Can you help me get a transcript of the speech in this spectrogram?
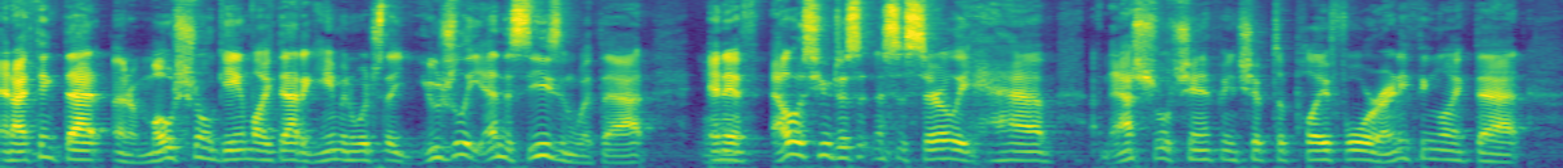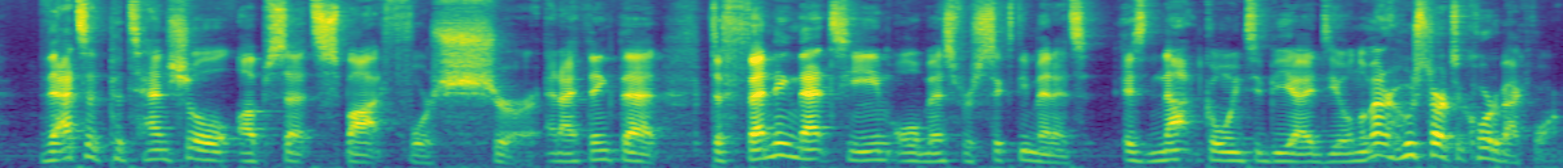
And I think that an emotional game like that, a game in which they usually end the season with that, and mm-hmm. if LSU doesn't necessarily have a national championship to play for or anything like that, that's a potential upset spot for sure. And I think that defending that team, Ole Miss, for 60 minutes is not going to be ideal, no matter who starts a quarterback for them.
